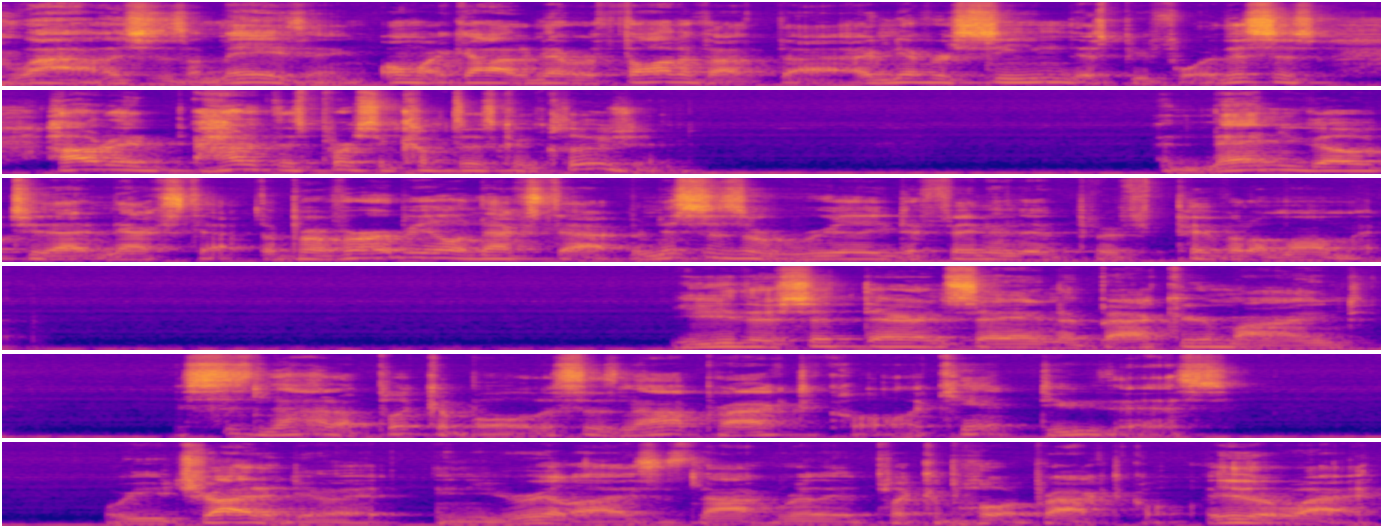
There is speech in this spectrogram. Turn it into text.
Wow, this is amazing. Oh my God, I've never thought about that. I've never seen this before. This is how did how did this person come to this conclusion? And then you go to that next step, the proverbial next step. And this is a really definitive, pivotal moment. You either sit there and say in the back of your mind, this is not applicable. This is not practical. I can't do this. Or you try to do it and you realize it's not really applicable or practical. Either way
